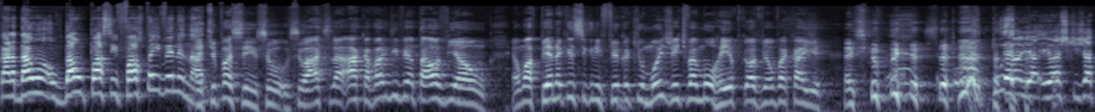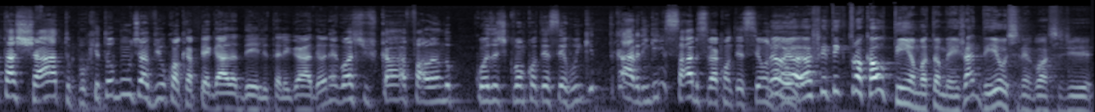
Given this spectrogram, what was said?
cara dá um, dá um passo em falso, tá envenenado. É tipo assim, se o, se o Atila. Ah, acabaram de inventar o avião. É uma pena que significa que um monte de gente vai morrer porque o avião vai cair. É tipo isso. Não, eu, eu acho que já tá chato, porque todo mundo já viu qual que é a pegada dele, tá ligado? É o negócio de ficar falando coisas que vão acontecer ruim, que, cara, ninguém sabe se vai acontecer ou não. Não, eu, eu acho que tem que trocar o tema também. Já deu esse negócio de,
